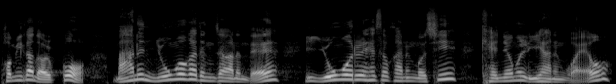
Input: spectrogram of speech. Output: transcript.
범위가 넓고 많은 용어가 등장하는데 이 용어를 해석하는 것이 개념을 이해하는 거예요.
